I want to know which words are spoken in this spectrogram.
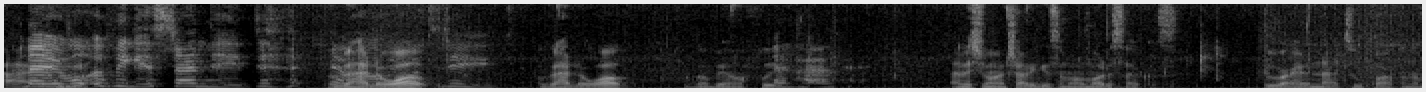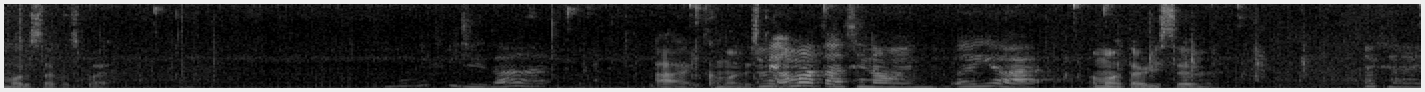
No, right, we, what if we get stranded? We're gonna have to walk. do we do? we're gonna have to walk. We're gonna be on foot. Okay, okay. Unless you want to try to get some more motorcycles. We're right here, not too far from the motorcycle spot. Well, we can do that. All right, come on, let's I mean, it. I'm on 39. Where you at? I'm on 37. Okay.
